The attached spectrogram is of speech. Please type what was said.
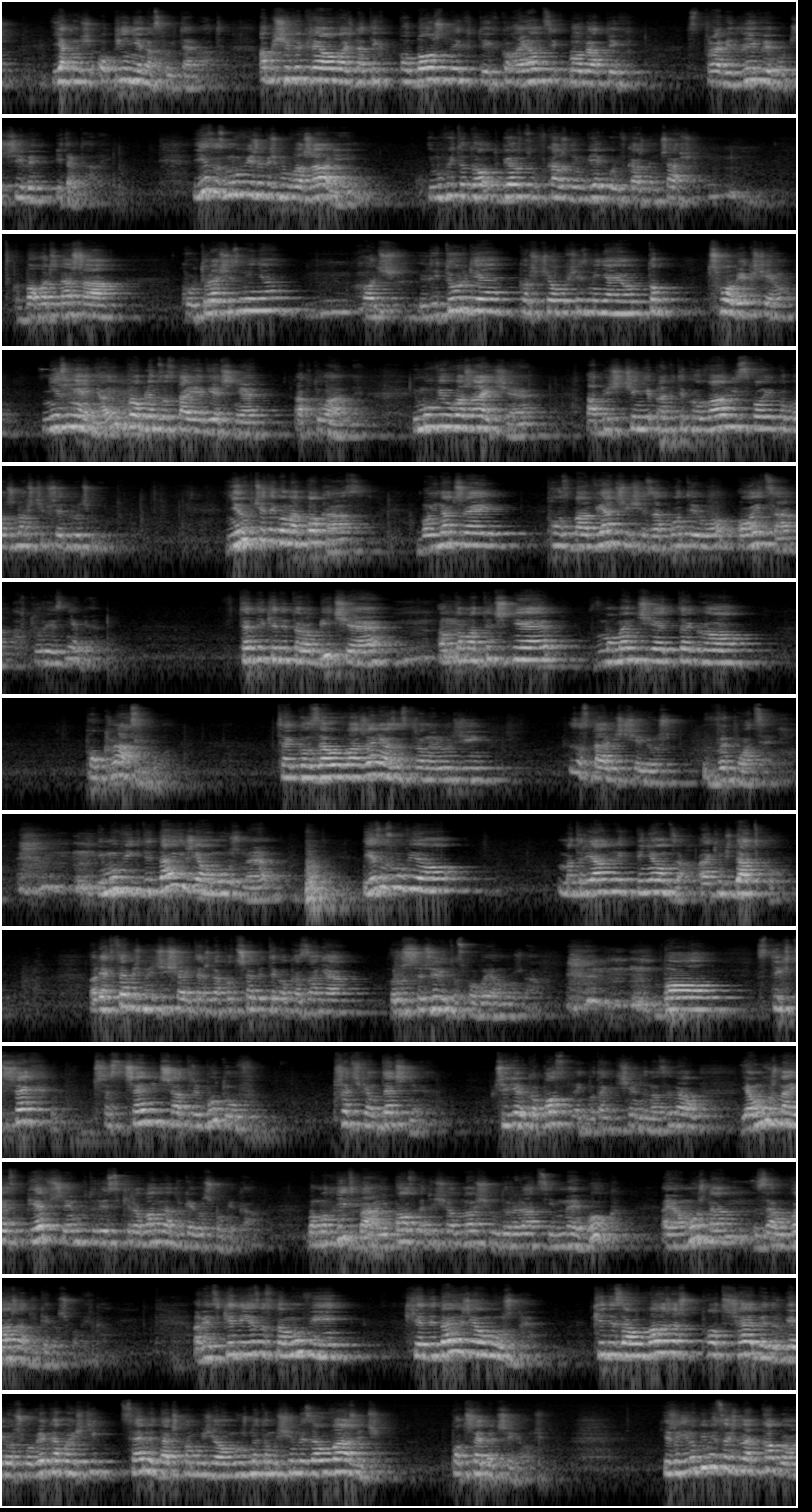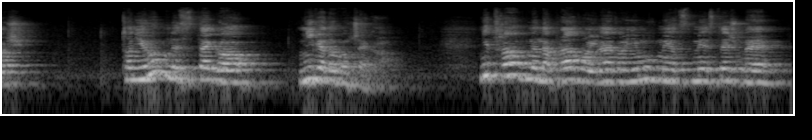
jakąś opinię na swój temat, aby się wykreować na tych pobożnych, tych kochających Boga, tych sprawiedliwych, uczciwych itd. Jezus mówi, żebyśmy uważali i mówi to do odbiorców w każdym wieku i w każdym czasie. Bo choć nasza kultura się zmienia, choć liturgie kościołów się zmieniają, to człowiek się nie zmienia i problem zostaje wiecznie aktualny. I mówi, uważajcie, abyście nie praktykowali swojej pobożności przed ludźmi. Nie róbcie tego na pokaz, bo inaczej pozbawiacie się zapłaty Ojca, który jest w niebie. Wtedy, kiedy to robicie, automatycznie w momencie tego poklasku, tego zauważenia ze strony ludzi, zostaliście już wypłaceni. I mówi, gdy dajesz jałmużnę, Jezus mówi o materialnych pieniądzach, o jakimś datku. Ale ja chcę, abyśmy dzisiaj też na potrzeby tego kazania rozszerzyli to słowo jałmużna. Bo z tych trzech przestrzeni czy atrybutów przedświątecznych, czy wielkopostnych, bo tak dzisiaj będę nazywał, jałmużna jest pierwszym, który jest skierowany na drugiego człowieka. Bo modlitwa i post będzie się odnosił do relacji my-Bóg, a jałmużna zauważa drugiego człowieka. A więc kiedy Jezus to mówi, kiedy dajesz jałmużnę, kiedy zauważasz potrzeby drugiego człowieka, bo jeśli chcemy dać komuś jałmużnę, to musimy zauważyć potrzebę czyjąś. Jeżeli robimy coś dla kogoś, to nie róbmy z tego nie wiadomo czego. Nie trąbmy na prawo i lewo i nie mówmy, jak my jesteśmy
